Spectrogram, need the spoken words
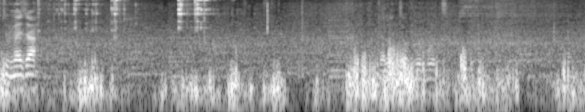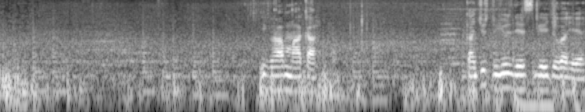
Have to measure the length of your boat. If you have marker, you can choose to use this gauge over here.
